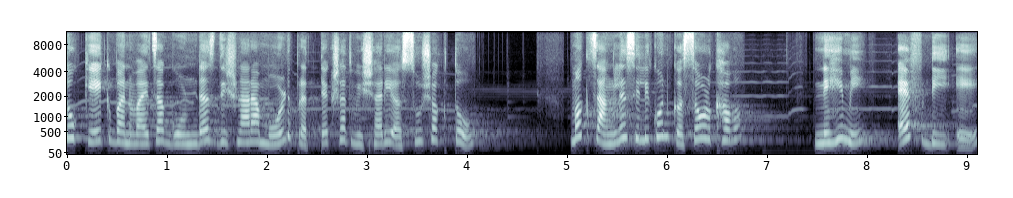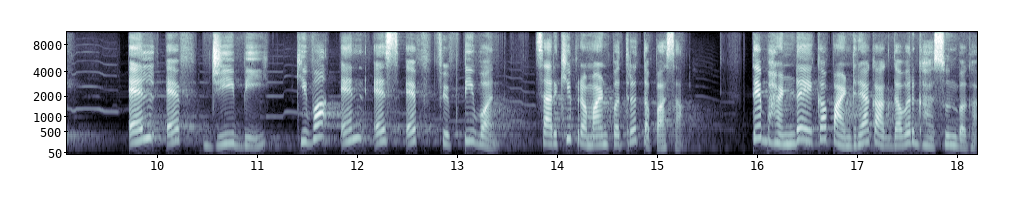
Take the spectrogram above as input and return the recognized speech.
तो केक बनवायचा गोंडस दिसणारा मोल्ड प्रत्यक्षात विषारी असू शकतो. मग चांगले सिलिकॉन कसं ओळखावं? नेहमी F D A L F G B किंवा N S F fifty one सारखी प्रमाणपत्र तपासा. ते भांडं एका पांढऱ्या कागदावर घासून बघा.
